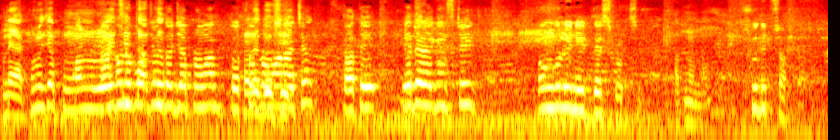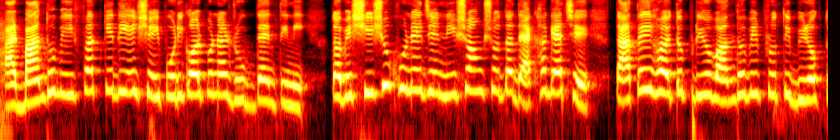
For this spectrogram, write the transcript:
মানে এখনও যা প্রমাণ রয়েছে পর্যন্ত যা প্রমাণ তথ্য প্রমাণ আছে তাতে এদের এগেনস্টেই অঙ্গুলি নির্দেশ করছে। আপনার নাম? সুদীপ সরকার। আর বান্ধবী ইফাতকে দিয়ে সেই পরিকল্পনার রূপ দেন তিনি। তবে শিশু খুনে যে নৃশংসতা দেখা গেছে তাতেই হয়তো প্রিয় বান্ধবীর প্রতি বিরক্ত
